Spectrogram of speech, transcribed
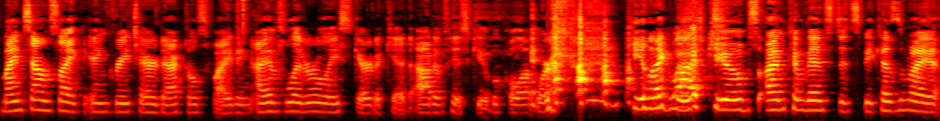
Mine sounds like angry pterodactyls fighting. I have literally scared a kid out of his cubicle at work. he like moved cubes. I'm convinced it's because my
